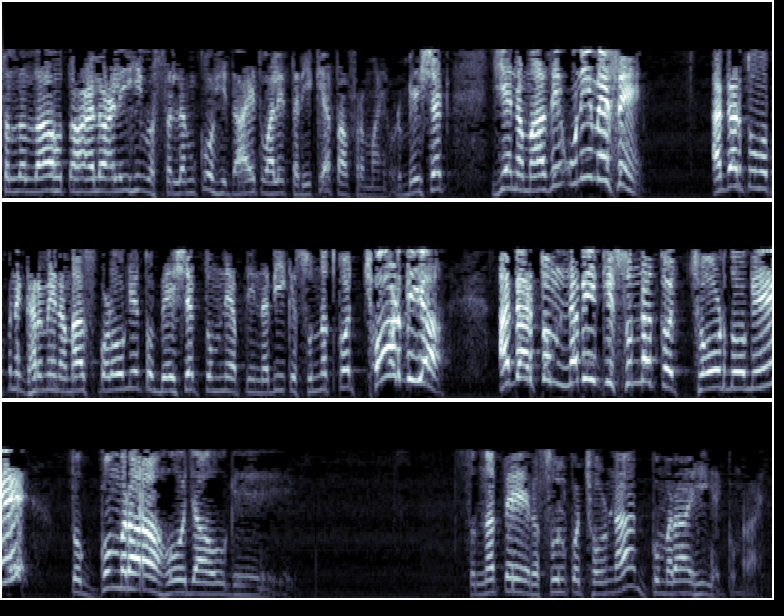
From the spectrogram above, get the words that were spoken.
صلی اللہ تعالی علیہ وسلم کو ہدایت والے طریقے عطا فرمائے۔ اور بے شک یہ نمازیں انہی میں سے ہیں۔ اگر تم اپنے گھر میں نماز پڑھو گے تو بے شک تم نے اپنی نبی کی سنت کو چھوڑ دیا۔ اگر تم نبی کی سنت کو چھوڑ دو گے تو گمراہ ہو جاؤ گے۔ سنت رسول کو چھوڑنا گمراہی ہے گمراہی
